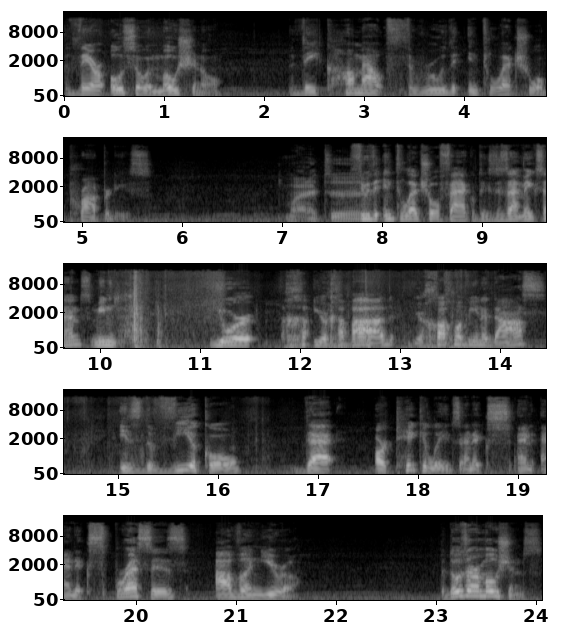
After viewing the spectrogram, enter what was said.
they are also emotional. They come out through the intellectual properties, Wow, that's uh, through the intellectual faculties. Does that make sense? Meaning, your your Chabad, your Chachma Bina Das, is the vehicle that articulates and ex- and and expresses Ava and Yira. But those are emotions.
